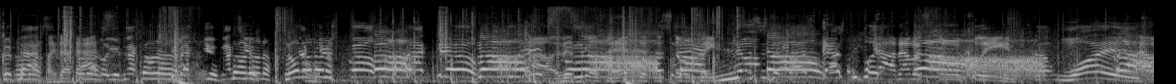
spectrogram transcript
Good pass. Like that pass? no, you're back. No, no, You're back to you. Back No, to you. no, no. No, no, no, no. you, Scroll. Ah. Back to you. No. Wow, if this goes in, this is so clean. No! This is the last pass we played. God, that was so clean. That was. That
